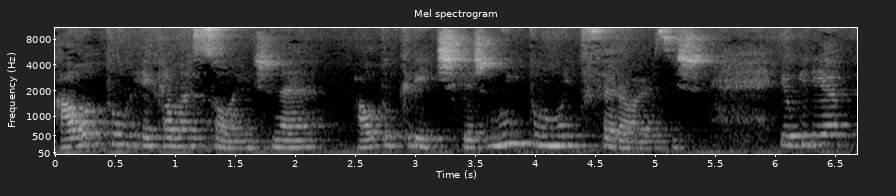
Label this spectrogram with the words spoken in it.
auto-reclamações, né? autocríticas muito, muito ferozes. Eu queria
